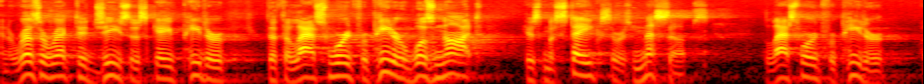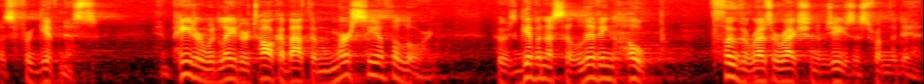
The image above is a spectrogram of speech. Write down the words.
And a resurrected Jesus gave Peter that the last word for Peter was not his mistakes or his mess ups. The last word for Peter was forgiveness. And Peter would later talk about the mercy of the Lord who has given us a living hope through the resurrection of Jesus from the dead.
